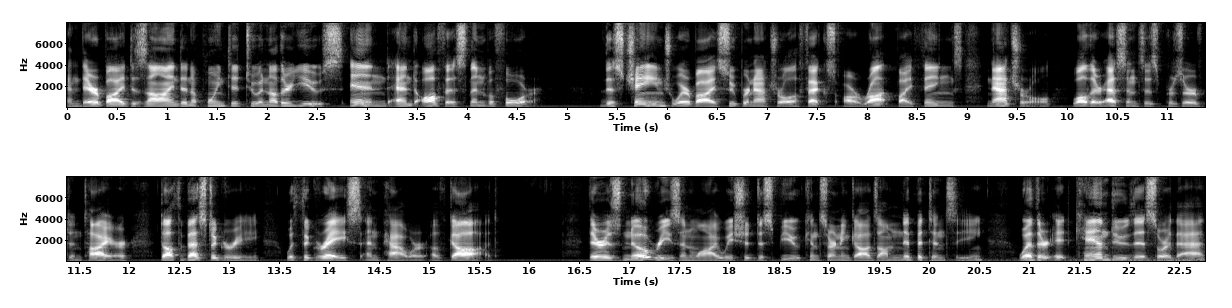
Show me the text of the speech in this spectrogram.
and thereby designed and appointed to another use, end, and office than before. This change, whereby supernatural effects are wrought by things natural, while their essence is preserved entire, doth best agree with the grace and power of God. There is no reason why we should dispute concerning God's omnipotency, whether it can do this or that,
